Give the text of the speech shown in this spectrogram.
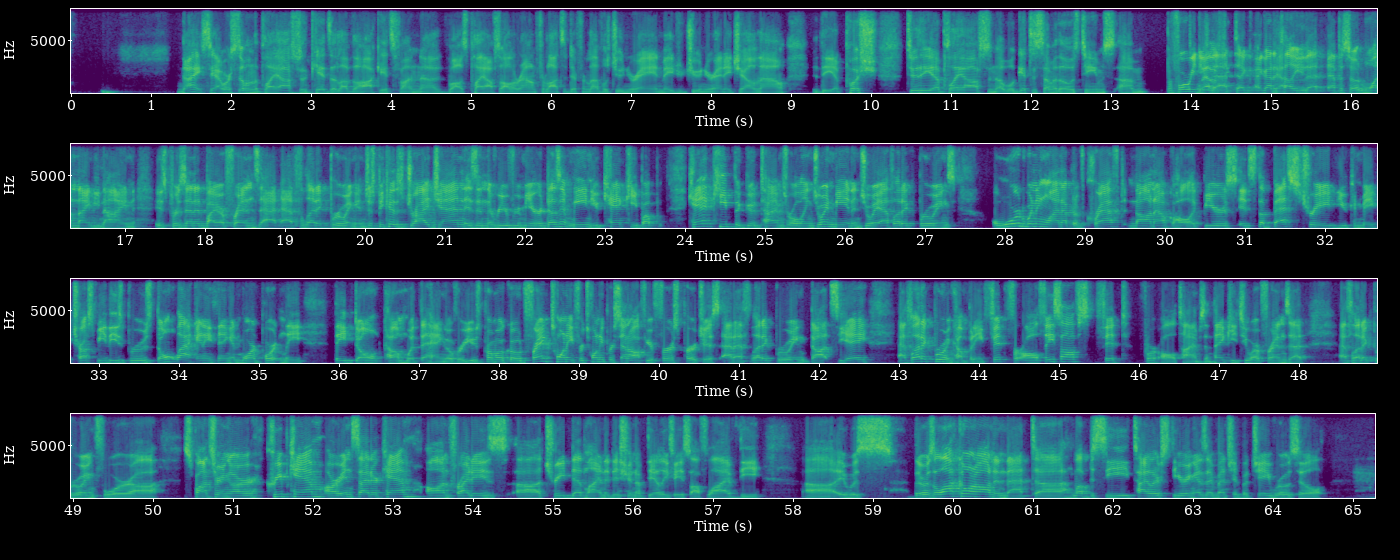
Nice. Yeah, we're still in the playoffs for the kids. I love the hockey. It's fun. Uh, well, it's playoffs all around for lots of different levels junior A and major junior, NHL now. The uh, push to the uh, playoffs, and uh, we'll get to some of those teams. Um, before we do well, that, I, I got to yeah. tell you that episode 199 is presented by our friends at Athletic Brewing, and just because Dry Jan is in the rearview mirror doesn't mean you can't keep up, can't keep the good times rolling. Join me and enjoy Athletic Brewing's award-winning lineup of craft non-alcoholic beers. It's the best trade you can make. Trust me, these brews don't lack anything, and more importantly they don't come with the hangover. Use promo code FRANK20 for 20% off your first purchase at athleticbrewing.ca. Athletic Brewing Company, fit for all face-offs, fit for all times. And thank you to our friends at Athletic Brewing for uh, sponsoring our Creep Cam, our Insider Cam on Friday's uh, trade deadline edition of Daily Face Off Live. The uh, it was there was a lot going on in that. Uh, love to see Tyler steering, as I mentioned, but Jay Rosehill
